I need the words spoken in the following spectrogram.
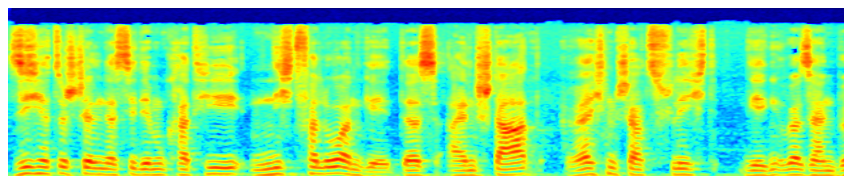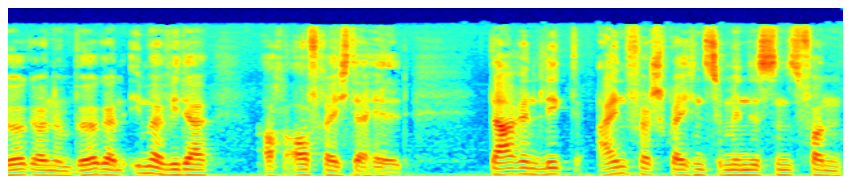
sicherzustellen, dass die Demokratie nicht verloren geht, dass ein Staat Rechenschaftspflicht gegenüber seinen Bürgerinnen und Bürgern immer wieder auch aufrechterhält. Darin liegt ein Versprechen zumindest von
